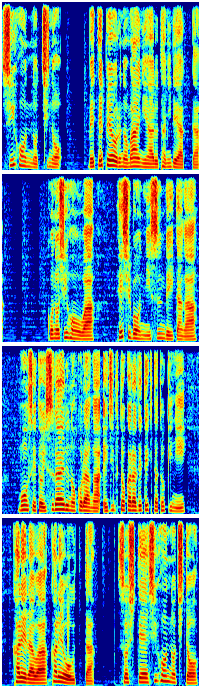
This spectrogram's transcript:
シホンの地のベテペオルの前にある谷であった。このシホンはヘシボンに住んでいたが、モーセとイスラエルの子らがエジプトから出てきた時に、彼らは彼を撃った。そしてシホンの地と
